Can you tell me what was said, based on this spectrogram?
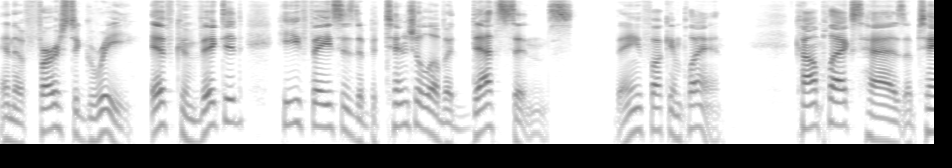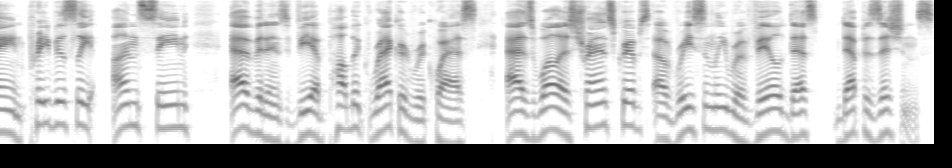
in the first degree. If convicted, he faces the potential of a death sentence. They ain't fucking playing. Complex has obtained previously unseen evidence via public record requests as well as transcripts of recently revealed des- depositions.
